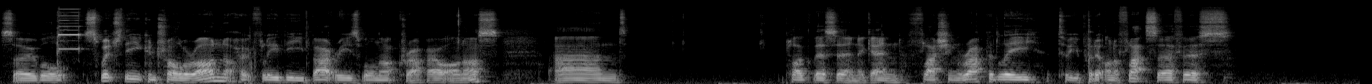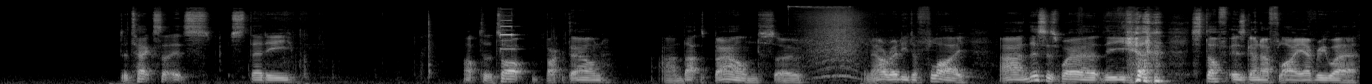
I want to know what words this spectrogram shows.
So we'll switch the controller on. Hopefully the batteries will not crap out on us. And plug this in. Again, flashing rapidly until you put it on a flat surface. Detects that it's steady, up to the top, back down, and that's bound. So we're now ready to fly. And this is where the stuff is going to fly everywhere.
